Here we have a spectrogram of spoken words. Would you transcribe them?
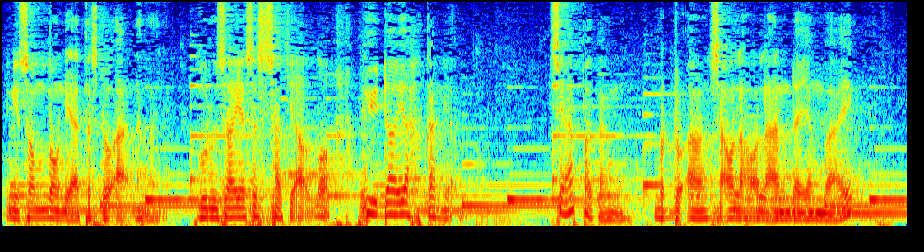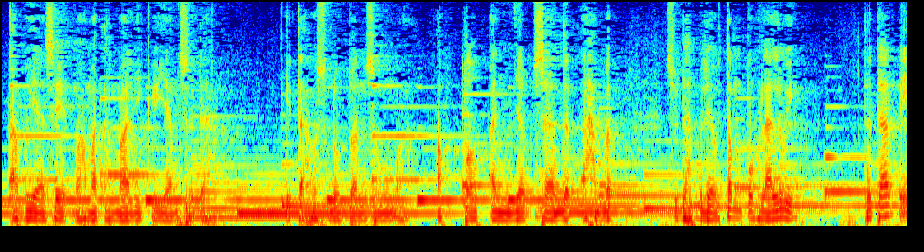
Ini sombong di atas doa namanya. Guru saya sesat ya Allah. Hidayahkan ya Allah siapa kamu? Berdoa seolah-olah anda yang baik? Abu Yazid Muhammad Al-Maliki yang sudah kita husnudon semua. Aktab Anjab Sadat Ahbab sudah beliau tempuh lalui. Tetapi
